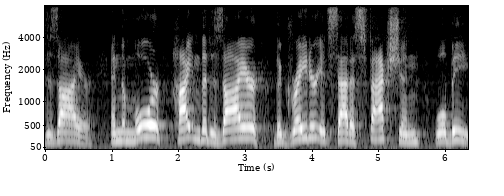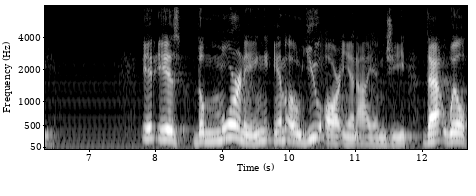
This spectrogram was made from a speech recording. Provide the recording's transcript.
desire. And the more heightened the desire, the greater its satisfaction will be. It is the mourning, M O U R N I N G, that will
